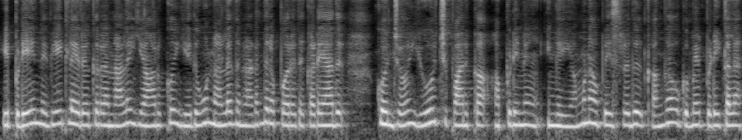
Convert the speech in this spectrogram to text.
இப்படியே இந்த வீட்டில் இருக்கிறனால யாருக்கும் எதுவும் நல்லது நடந்துட போறது கிடையாது. கொஞ்சம் யோசிச்சு பார்க்கா. அப்படின்னு இங்க யமுனா பேசுறது கங்காவுக்குமே பிடிக்கல.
